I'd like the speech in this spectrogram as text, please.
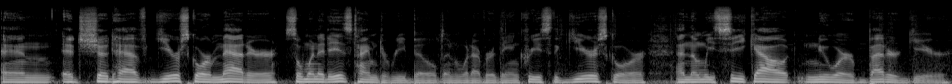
and it should have gear score matter. So when it is time to rebuild and whatever they increase the gear score and then we seek out newer better gear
